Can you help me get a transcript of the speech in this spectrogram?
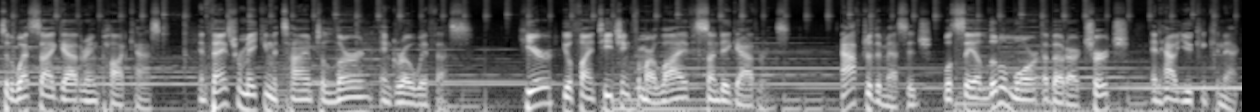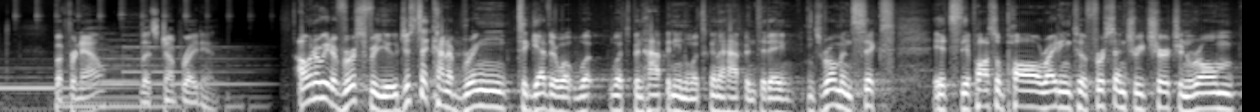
to the Westside Gathering podcast, and thanks for making the time to learn and grow with us. Here, you'll find teaching from our live Sunday gatherings. After the message, we'll say a little more about our church and how you can connect. But for now, let's jump right in. I want to read a verse for you just to kind of bring together what, what, what's been happening and what's going to happen today. It's Romans 6. It's the Apostle Paul writing to a first century church in Rome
